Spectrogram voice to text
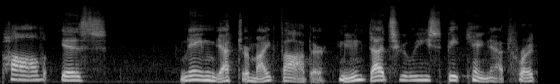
Paul is named after my father. That's who he's speaking at. Right.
